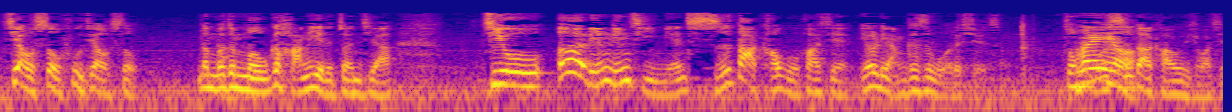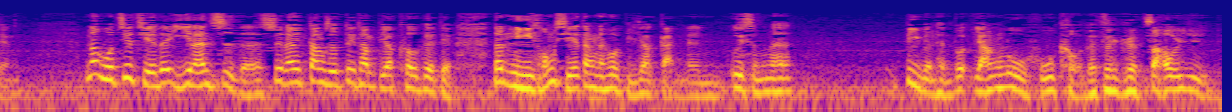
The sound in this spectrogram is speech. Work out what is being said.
教授、副教授，那么这某个行业的专家。九二零零几年十大考古发现有两个是我的学生，中国十大考古发现。那我就觉得怡然自得，虽然当时对他们比较苛刻点，那女同学当然会比较感恩。为什么呢？避免很多羊入虎口的这个遭遇。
